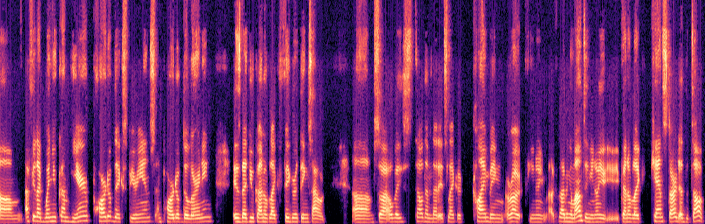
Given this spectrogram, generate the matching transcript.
um i feel like when you come here part of the experience and part of the learning is that you kind of like figure things out um, so I always tell them that it's like a climbing a route, you know, uh, climbing a mountain, you know, you, you kind of like can't start at the top.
